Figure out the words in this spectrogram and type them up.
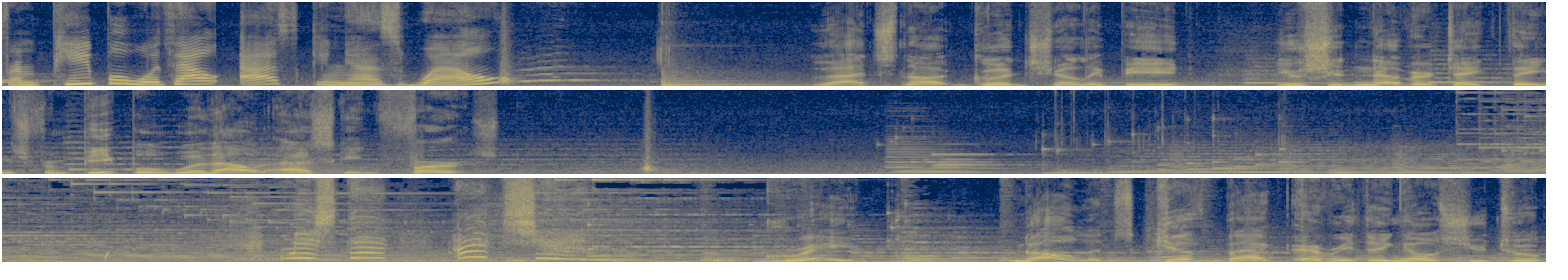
from people without asking as well? That's not good, Shelly Pete. You should never take things from people without asking first. Great. Now let's give back everything else you took.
